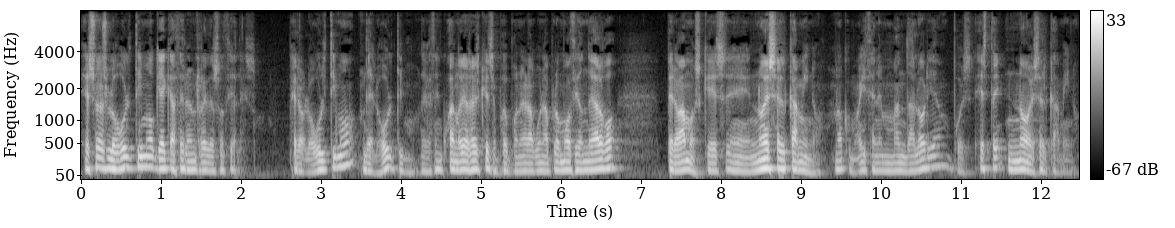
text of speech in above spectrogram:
eso es lo último que hay que hacer en redes sociales. Pero lo último de lo último. De vez en cuando ya sabéis que se puede poner alguna promoción de algo, pero vamos, que es, eh, no es el camino, ¿no? Como dicen en Mandalorian, pues este no es el camino.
